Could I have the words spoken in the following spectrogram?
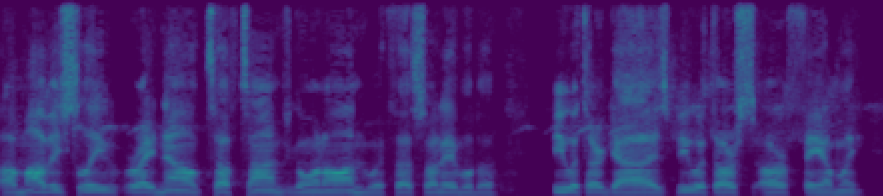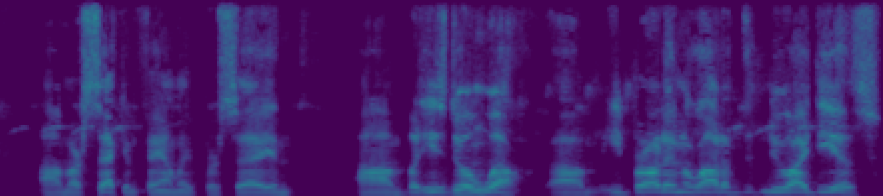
Um, obviously, right now, tough times going on with us unable to be with our guys, be with our our family, um, our second family per se. And um, but he's doing well. Um, he brought in a lot of new ideas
